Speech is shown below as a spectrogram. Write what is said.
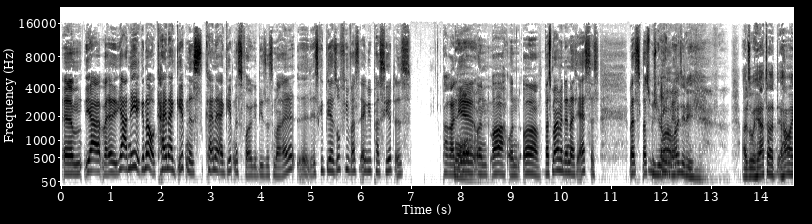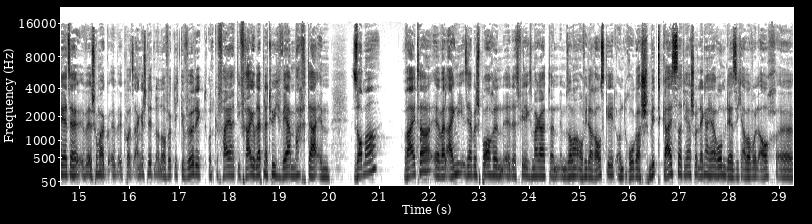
Ähm, ja, weil, ja, nee, genau, kein Ergebnis, keine Ergebnisfolge dieses Mal. Äh, Es gibt ja so viel, was irgendwie passiert ist. Parallel Boah. und, oh, und, oh, was machen wir denn als erstes? Was, was besprechen Ja, wir? weiß ich nicht. Also Hertha haben wir jetzt ja schon mal äh, kurz angeschnitten und auch wirklich gewürdigt und gefeiert. Die Frage bleibt natürlich, wer macht da im Sommer weiter? Äh, Weil eigentlich ist ja besprochen, äh, dass Felix Magath dann im Sommer auch wieder rausgeht und Roger Schmidt geistert ja schon länger herum, der sich aber wohl auch äh,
